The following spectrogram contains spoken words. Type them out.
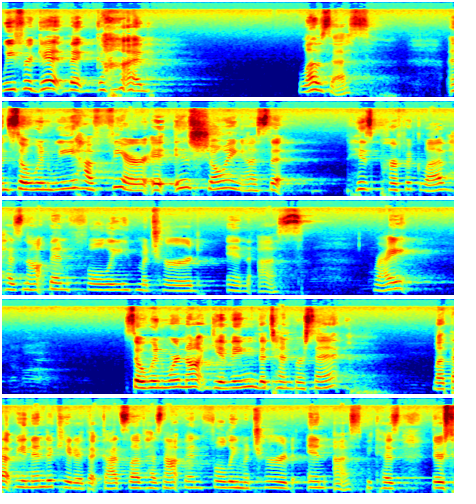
We forget that God loves us. And so when we have fear, it is showing us that his perfect love has not been fully matured in us, right? So when we're not giving the 10%, let that be an indicator that God's love has not been fully matured in us because there's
